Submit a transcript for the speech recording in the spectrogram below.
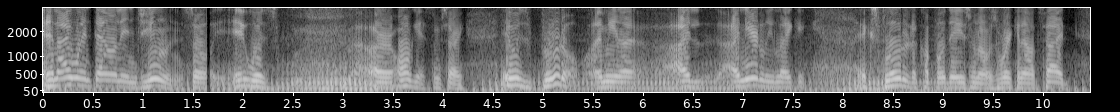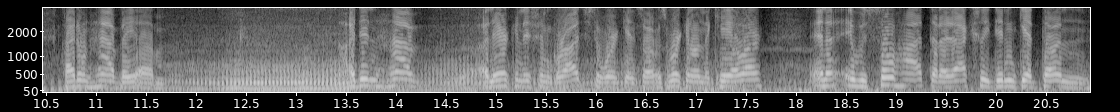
And I went down in June, so it was or August. I'm sorry. It was brutal. I mean, I I, I nearly like exploded a couple of days when I was working outside. I don't have a um, I didn't have an air conditioned garage to work in, so I was working on the KLR, and it was so hot that I actually didn't get done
